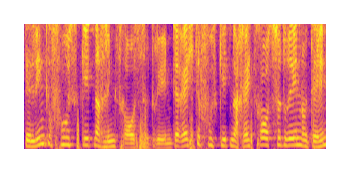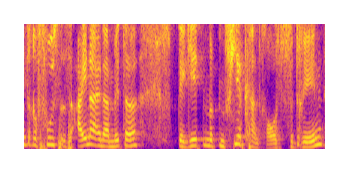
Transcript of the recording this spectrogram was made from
der linke Fuß geht nach links rauszudrehen, der rechte Fuß geht nach rechts rauszudrehen und der hintere Fuß ist einer in der Mitte, der geht mit dem Vierkant rauszudrehen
